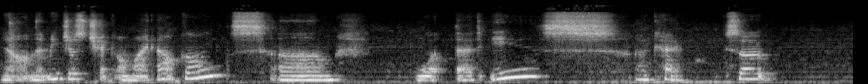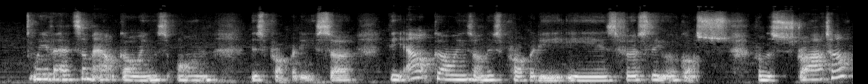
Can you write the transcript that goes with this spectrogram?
Now let me just check on my outgoings um, what that is. Okay, so we've had some outgoings on this property. So the outgoings on this property is firstly we've got from the strata.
